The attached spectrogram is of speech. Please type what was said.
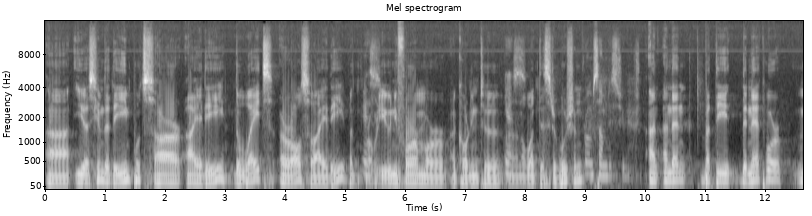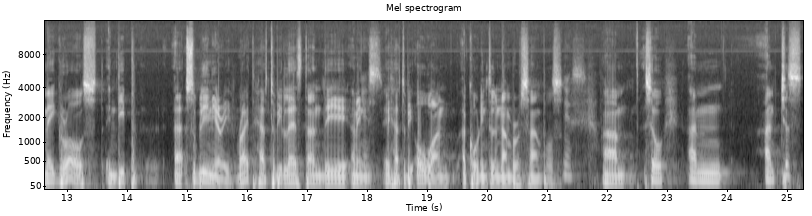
uh, you assume that the inputs are IID, the weights are also IID, but yes. probably uniform or according to, yes. I don't know what distribution. From some distribution. And, and then, but the, the network may grow in deep uh, sublineary, right? Has to be less than the, I mean, yes. it has to be O1 according to the number of samples. Yes. Um, so um, I'm just,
